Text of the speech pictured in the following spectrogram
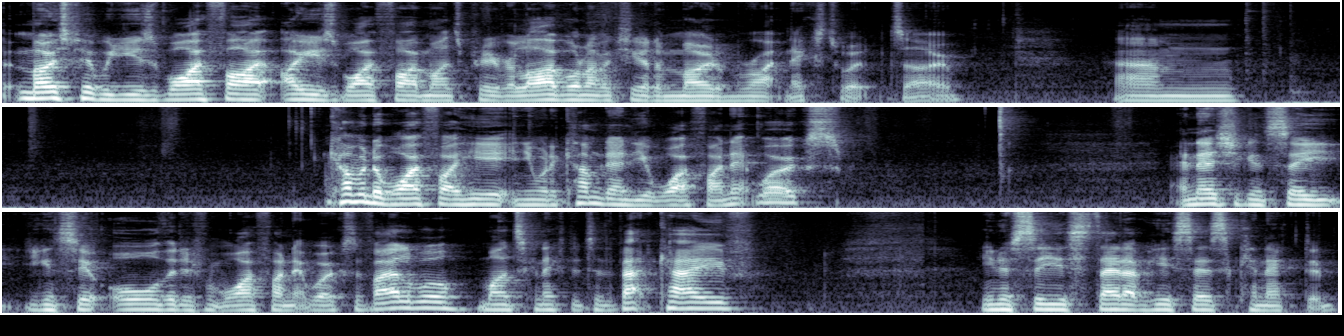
But most people use Wi-Fi. I use Wi-Fi. Mine's pretty reliable, and I've actually got a modem right next to it. So, um, come into Wi-Fi here, and you want to come down to your Wi-Fi networks. And as you can see, you can see all the different Wi-Fi networks available. Mine's connected to the Batcave. You know, see your state up here says connected.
